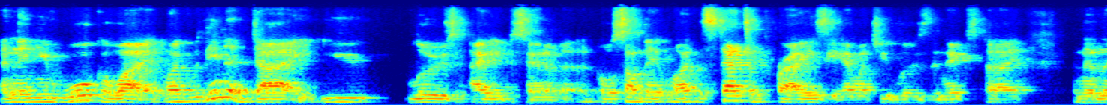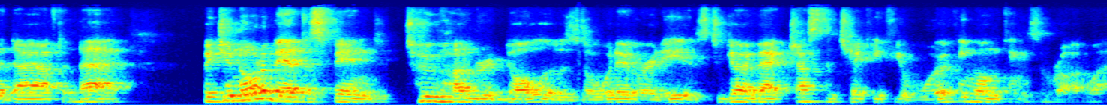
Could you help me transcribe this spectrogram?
and then you walk away, like within a day, you lose 80% of it or something. Like the stats are crazy how much you lose the next day and then the day after that. But you're not about to spend $200 or whatever it is to go back just to check if you're working on things the right way,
